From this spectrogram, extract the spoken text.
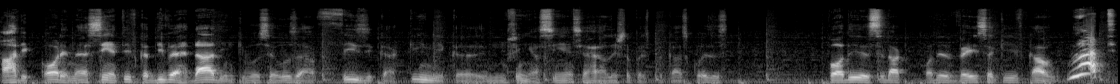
hardcore, né, científica de verdade, em que você usa a física, a química, enfim, a ciência realista para explicar as coisas, pode se dar, pode ver isso aqui e ficar what?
